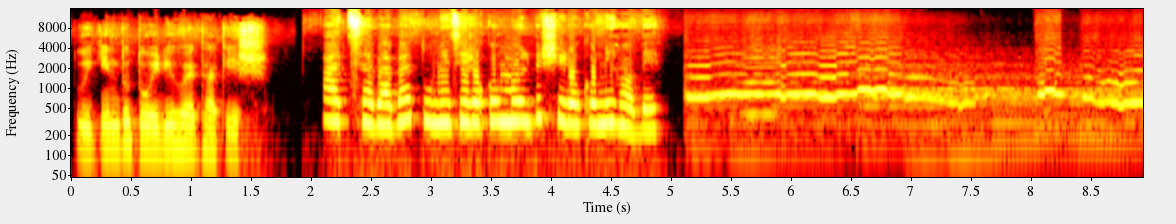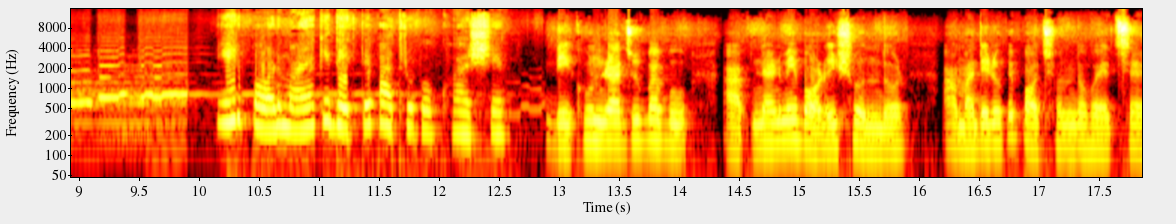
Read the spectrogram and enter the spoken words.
তুই কিন্তু তৈরি হয়ে থাকিস। আচ্ছা বাবা তুমি যেরকম বলবে সেরকমই হবে। এরপর মায়াকে দেখতে পাত্রপক্ষ আসে। দেখুন রাজু বাবু আপনার মেয়ে বড়ই সুন্দর আমাদের ওকে পছন্দ হয়েছে।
